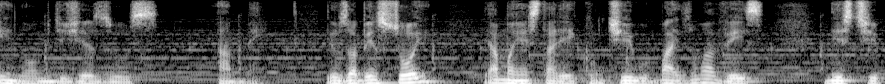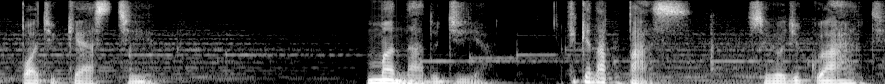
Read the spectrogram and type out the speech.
em nome de Jesus. Amém. Deus abençoe e amanhã estarei contigo mais uma vez neste podcast Maná do Dia. Fique na paz. O Senhor de guarde,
